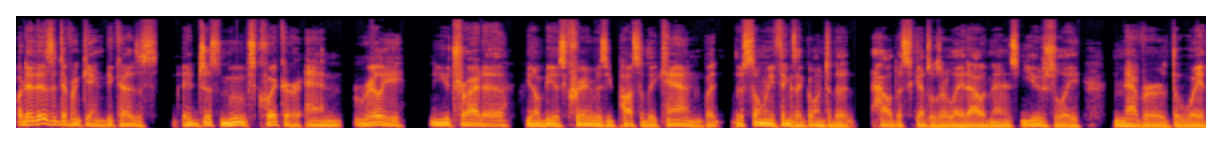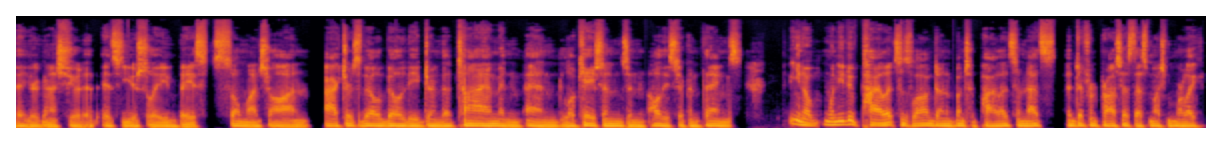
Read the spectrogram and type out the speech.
But it is a different game because it just moves quicker and really you try to, you know, be as creative as you possibly can, but there's so many things that go into the how the schedules are laid out and it's usually never the way that you're going to shoot it. It's usually based so much on actors availability during that time and and locations and all these different things. You know, when you do pilots as well, I've done a bunch of pilots and that's a different process. That's much more like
